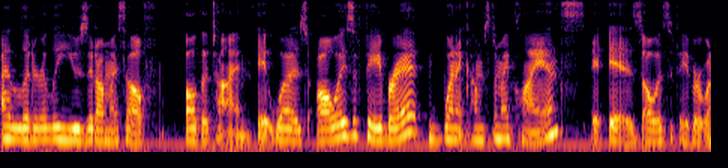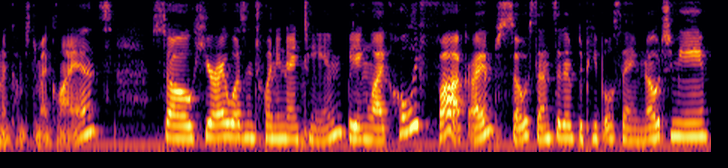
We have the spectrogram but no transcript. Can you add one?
I literally use it on myself all the time. It was always a favorite when it comes to my clients. It is always a favorite when it comes to my clients. So here I was in 2019 being like, holy fuck, I am so sensitive to people saying no to me.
